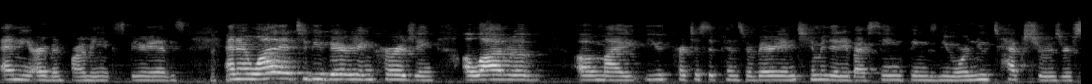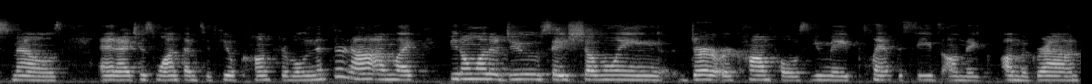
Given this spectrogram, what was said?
any urban farming experience. and I wanted it to be very encouraging. A lot of of my youth participants are very intimidated by seeing things new or new textures or smells. And I just want them to feel comfortable. And if they're not, I'm like, if you don't want to do, say, shoveling dirt or compost, you may plant the seeds on the on the ground.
